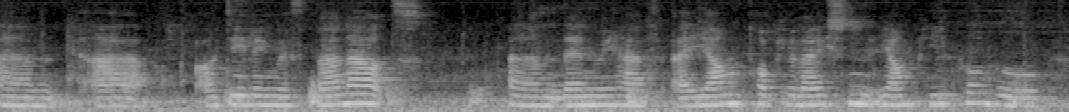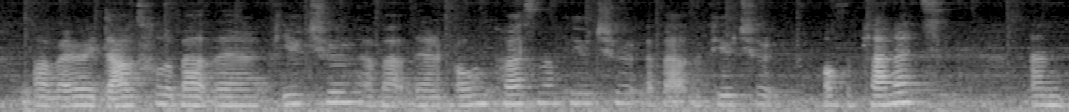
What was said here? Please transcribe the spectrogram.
um, uh, are dealing with burnout. Um, then we have a young population, young people who are very doubtful about their future, about their own personal future, about the future of the planet and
